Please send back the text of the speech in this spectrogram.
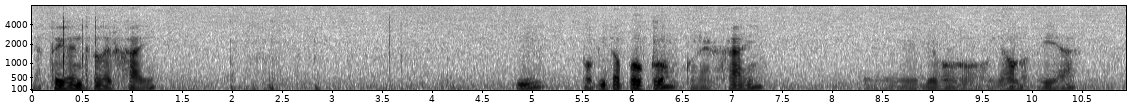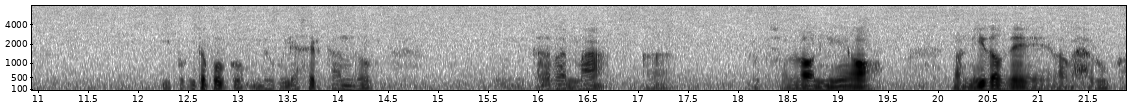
Ya estoy dentro del high y poquito a poco con el high eh, llevo ya unos días y poquito a poco me voy acercando cada vez más a lo que son los nidos, los nidos de los bejurucos.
